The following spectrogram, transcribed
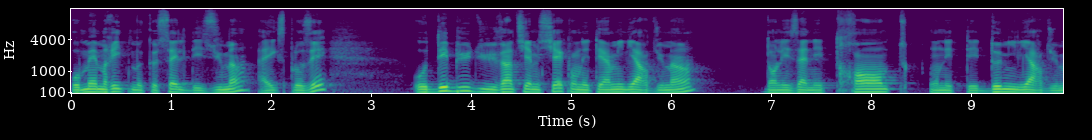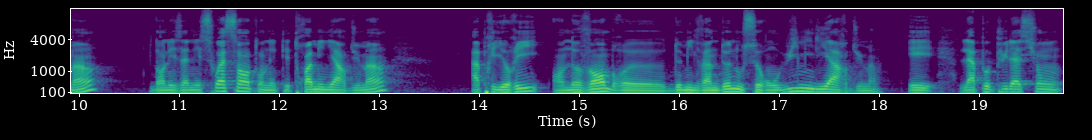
au même rythme que celle des humains a explosé? Au début du XXe siècle, on était un milliard d'humains. Dans les années 30, on était 2 milliards d'humains. Dans les années 60, on était 3 milliards d'humains. A priori, en novembre 2022, euh, nous serons 8 milliards d'humains. Et la population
